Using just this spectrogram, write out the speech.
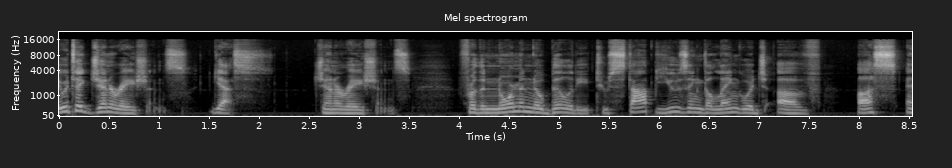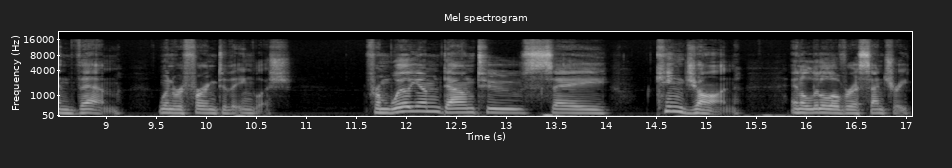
It would take generations, yes, generations, for the Norman nobility to stop using the language of us and them when referring to the English. From William down to, say, King John, in a little over a century,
